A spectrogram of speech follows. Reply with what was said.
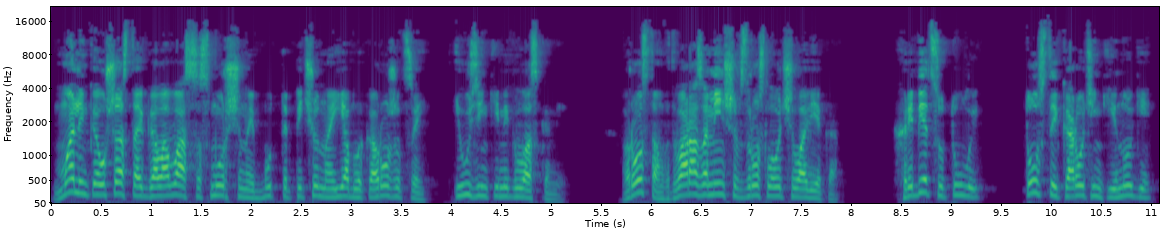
Маленькая ушастая голова со сморщенной, будто печеное яблоко рожицей и узенькими глазками. Ростом в два раза меньше взрослого человека. Хребет сутулый, толстые коротенькие ноги,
